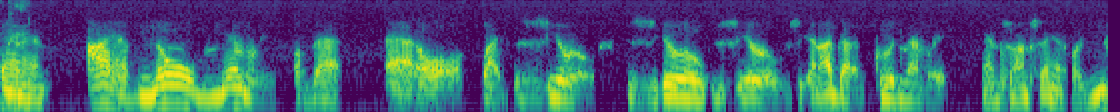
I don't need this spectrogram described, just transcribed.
okay. And I have no memory of that at all. Like zero zero, zero, and I've got a good memory. And so I'm saying, are you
